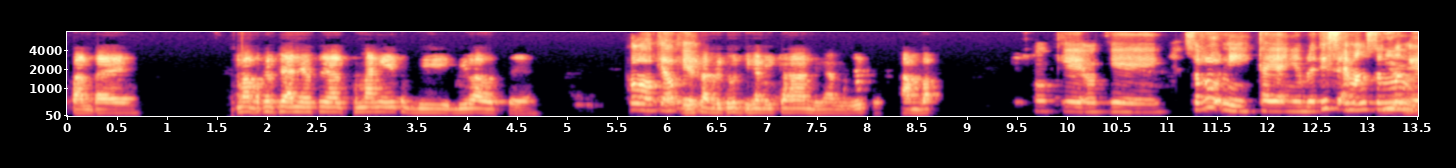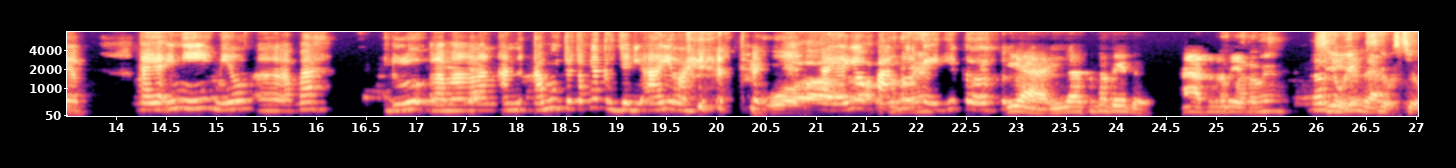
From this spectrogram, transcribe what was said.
pantai. Sama pekerjaan yang saya senangi itu di di laut saya. Oh, oke oke. Biasa bergelut dengan ikan, dengan itu tambak. Oke, oke. Seru nih kayaknya. Berarti emang seneng Iya. ya. Kayak ini, Nil, eh, apa dulu ramalan Anda- kamu cocoknya kerja di air. Wah. Kayaknya apa Pak tuh Nur namanya? kayak gitu. Iya, iya seperti itu. Ah, seperti Apa itu. namanya? Terus Sio ya, Mbak. sio, sio.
